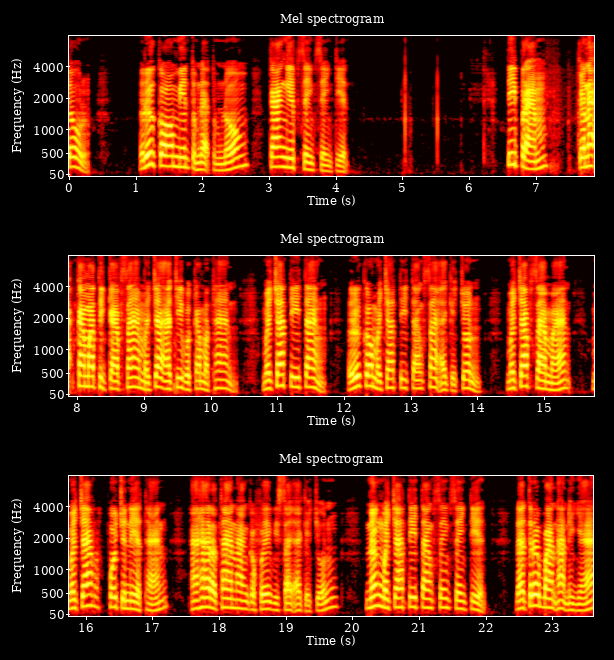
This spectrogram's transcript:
ចូលឬក៏មានទំនាក់ទំនងការងារផ្សេងផ្សេងទៀតទី5គណៈកម្មាធិការផ្សារម្ចាស់អាជីវកម្មដ្ឋាន ម្ចាស់ទីតាំងឬក៏ម្ចាស់ទីតាំងផ្សារឯកជន ម្ចាស់ផ្សារម៉ាតម្ចាស់ភោជនីយដ្ឋានអាហារដ្ឋានហាងកាហ្វេវិស័យឯកជន និងម្ចាស់ទីតាំងផ្សេងផ្សេងទៀតដែលត្រូវបានអនុញ្ញាត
